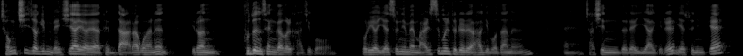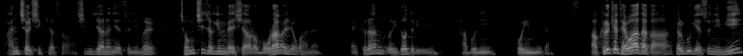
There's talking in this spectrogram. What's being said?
정치적인 메시아여야 된다라고 하는 이런 굳은 생각을 가지고 도리어 예수님의 말씀을 들으려 하기보다는 예, 자신들의 이야기를 예수님께 관철시켜서 심지어는 예수님을 정치적인 메시아로 몰아가려고 하는 예, 그런 의도들이 다분히 보입니다. 어, 그렇게 대화하다가 결국 예수님이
